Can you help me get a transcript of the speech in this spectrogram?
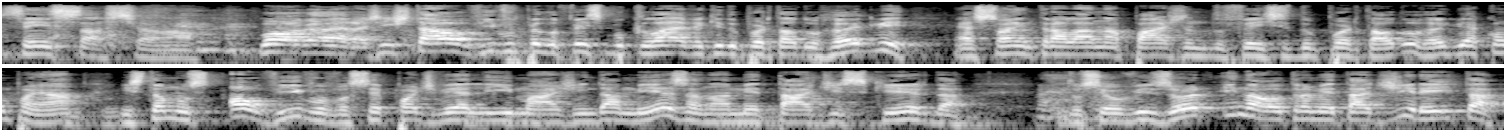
Sensacional. Bom, galera, a gente está ao vivo pelo Facebook Live aqui do Portal do Rugby. É só entrar lá na página do Face do Portal do Rugby e acompanhar. Estamos ao vivo, você pode ver ali a imagem da mesa na metade esquerda do seu visor e na outra metade direita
